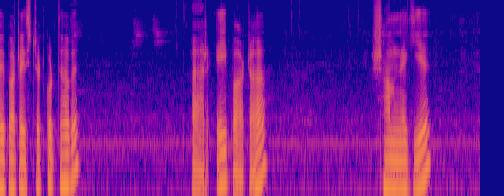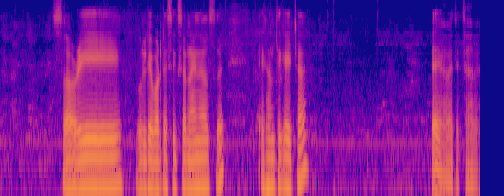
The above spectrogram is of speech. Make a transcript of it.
এই পাটা স্ট্রেট করতে হবে। আর এই পাটা সামনে গিয়ে সরি উল্টে পাল্টে সিক্স আর নাইনে আছে এখান থেকে এটা এইভাবে দিতে হবে।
